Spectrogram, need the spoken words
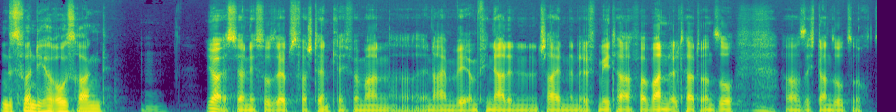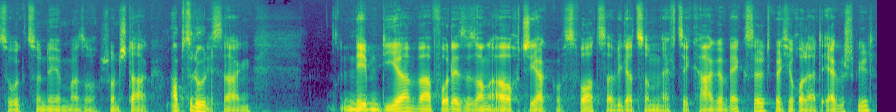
Und das fand ich herausragend. Ja, ist ja nicht so selbstverständlich, wenn man äh, in einem WM-Finale den entscheidenden Elfmeter verwandelt hat und so, äh, sich dann so zurückzunehmen. Also schon stark. Absolut. Würde ich sagen. Neben dir war vor der Saison auch Giacomo Sforza wieder zum FCK gewechselt. Welche Rolle hat er gespielt?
